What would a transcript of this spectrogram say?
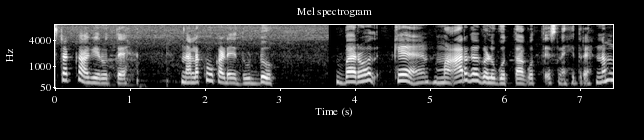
ಸ್ಟಕ್ ಆಗಿರುತ್ತೆ. ನಾಲ್ಕು ಕಡೆ ದುಡ್ಡು ಬರೋದಕ್ಕೆ ಮಾರ್ಗಗಳು ಗೊತ್ತಾಗುತ್ತೆ ಸ್ನೇಹಿತರೆ. ನಮ್ಮ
